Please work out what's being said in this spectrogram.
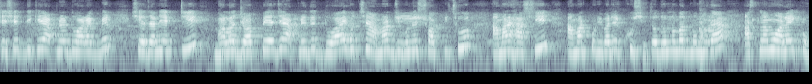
শেষের দিকে আপনার দোয়া রাখবেন। সে যেন একটি ভালো জব পেয়ে যায়। আপনাদের দোয়াই হচ্ছে আমার জীবনের সব কিছু আমার হাসি, আমার পরিবারের খুশি। তো ধন্যবাদ বন্ধুরা। আসসালামু আলাইকুম।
